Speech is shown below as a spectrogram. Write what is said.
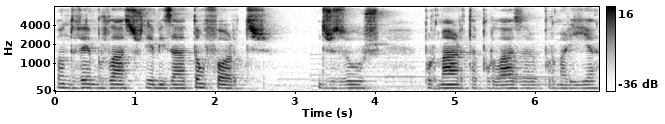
onde vemos laços de amizade tão fortes de Jesus por Marta, por Lázaro, por Maria,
